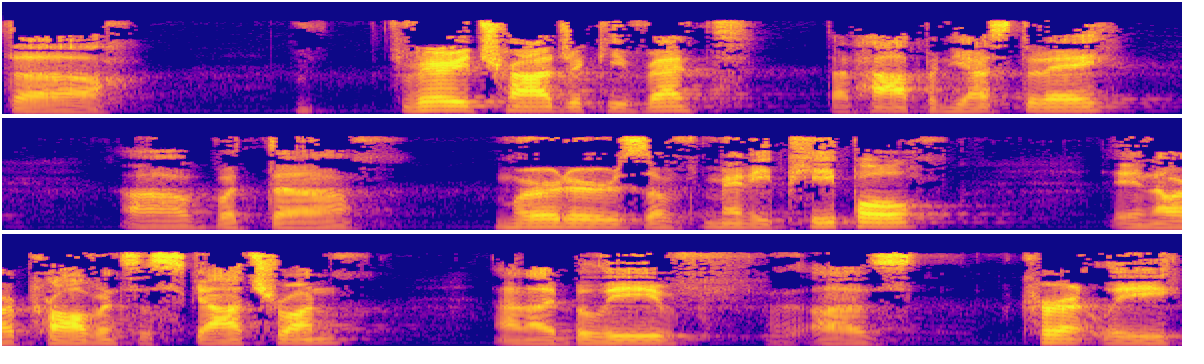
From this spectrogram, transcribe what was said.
the very tragic event that happened yesterday uh, with the murders of many people in our province of Saskatchewan. And I believe uh, currently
